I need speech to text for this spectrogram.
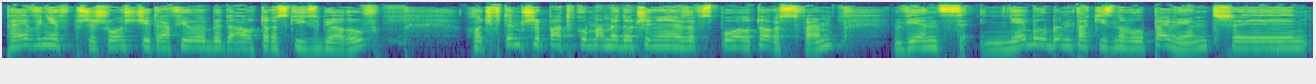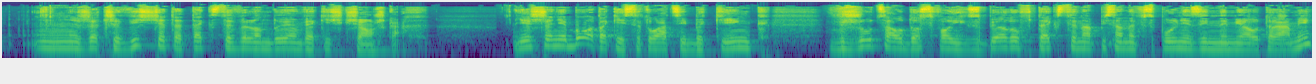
pewnie w przyszłości trafiłyby do autorskich zbiorów, choć w tym przypadku mamy do czynienia ze współautorstwem, więc nie byłbym taki znowu pewien, czy mm, rzeczywiście te teksty wylądują w jakichś książkach. Jeszcze nie było takiej sytuacji, by King wrzucał do swoich zbiorów teksty napisane wspólnie z innymi autorami,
